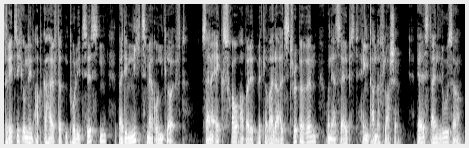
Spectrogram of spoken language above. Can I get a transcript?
dreht sich um den abgehalfterten Polizisten, bei dem nichts mehr rund läuft. Seine Ex-Frau arbeitet mittlerweile als Stripperin und er selbst hängt an der Flasche. Er ist ein Loser.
